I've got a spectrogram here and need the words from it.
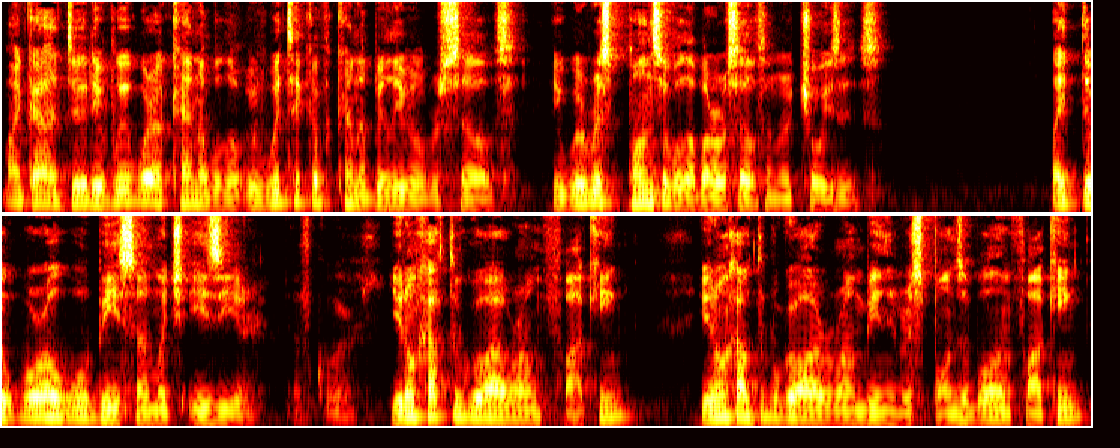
my God, dude, if we were accountable, if we take accountability of ourselves, if we're responsible about ourselves and our choices, like the world will be so much easier. Of course. You don't have to go around fucking. You don't have to go around being irresponsible and fucking.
